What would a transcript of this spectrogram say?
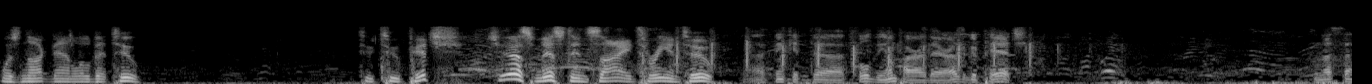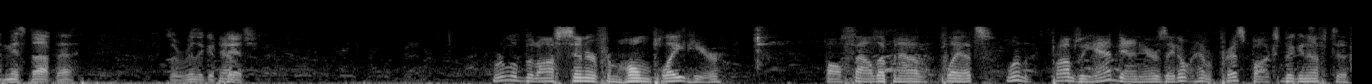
was knocked down a little bit too. Two-two pitch, just missed inside, three and two. I think it uh, fooled the umpire there. That was a good pitch. Unless that missed up, that was a really good yep. pitch. We're a little bit off center from home plate here. Ball fouled up and out of the play. That's one of the problems we had down here is they don't have a press box big enough to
